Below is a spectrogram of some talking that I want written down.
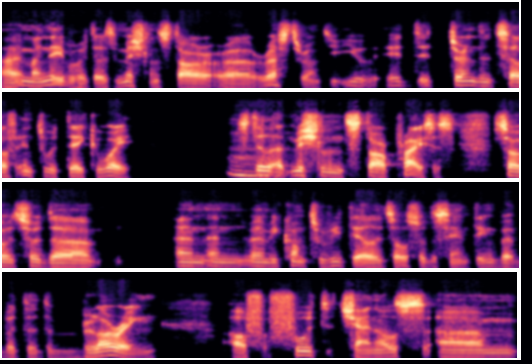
Uh, in my neighborhood, there's a Michelin star uh, restaurant. You, it, it, turned itself into a takeaway, mm. still at Michelin star prices. So, so the and and when we come to retail, it's also the same thing. But but the, the blurring of food channels um,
